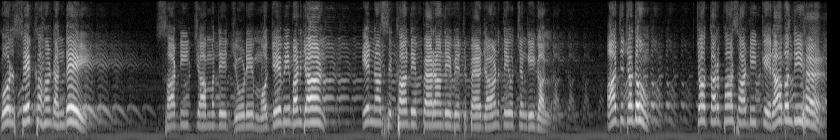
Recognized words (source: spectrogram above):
ਗੁਰ ਸਿੱਖ ਹੰਡੰਦੇ ਸਾਡੀ ਚੰਮ ਦੇ ਜੋੜੇ ਮੋਜੇ ਵੀ ਬਣ ਜਾਣ। ਇਹਨਾਂ ਸਿੱਖਾਂ ਦੇ ਪੈਰਾਂ ਦੇ ਵਿੱਚ ਪੈ ਜਾਣ ਤੇ ਉਹ ਚੰਗੀ ਗੱਲ। ਅੱਜ ਜਦੋਂ ਚੌਤਰਫਾ ਸਾਡੀ ਘੇਰਾਬੰਦੀ ਹੈ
